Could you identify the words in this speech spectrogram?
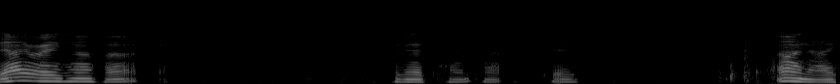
The only way have that even attempt that because I know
